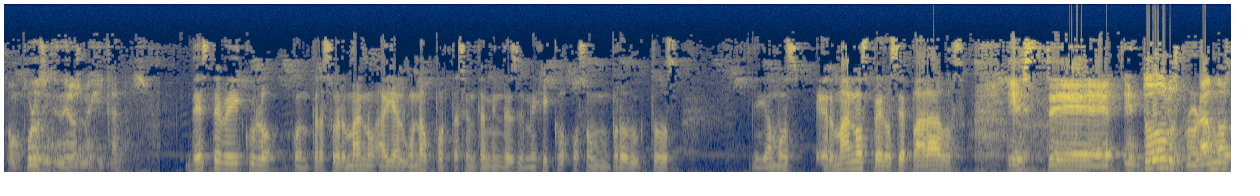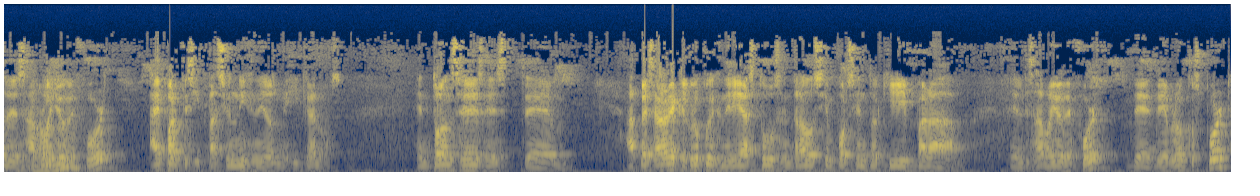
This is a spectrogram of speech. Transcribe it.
con puros ingenieros mexicanos. ¿De este vehículo contra su hermano hay alguna aportación también desde México o son productos digamos, hermanos pero separados. Este, en todos los programas de desarrollo de Ford hay participación de ingenieros mexicanos. Entonces, este, a pesar de que el grupo de ingeniería estuvo centrado 100% aquí para el desarrollo de Ford, de, Bronco Sport,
